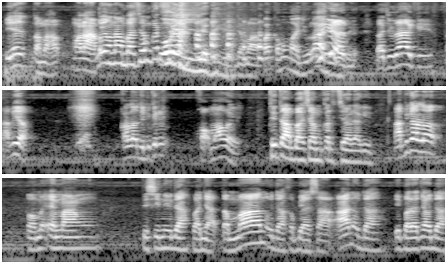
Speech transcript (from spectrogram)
iya tambah malah aku yang nambah jam kerja Oh iya nih jam 8 kamu maju lagi. iya baju lagi tapi ya kalau dipikir kok mau ya ditambah jam kerja lagi tapi kalau oh, emang di sini udah banyak teman udah kebiasaan udah ibaratnya udah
